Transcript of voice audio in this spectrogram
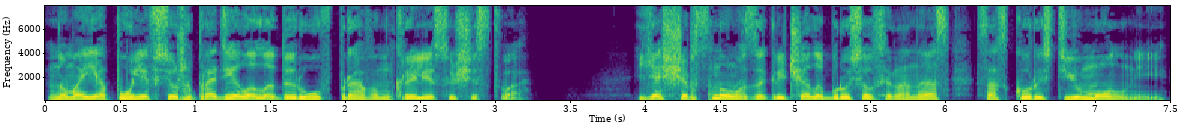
но моя пуля все же проделала дыру в правом крыле существа. Ящер снова закричал и бросился на нас со скоростью молнии,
